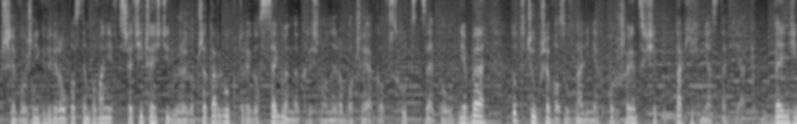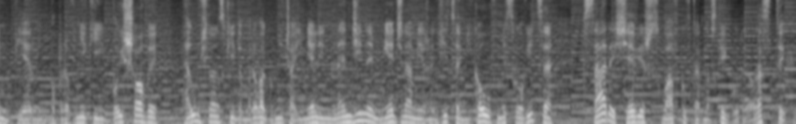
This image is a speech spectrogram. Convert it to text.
Przewoźnik wygrał postępowanie w trzeciej części dużego przetargu, którego segment określony roboczo jako Wschód C, Południe B dotyczył przewozów na liniach poruszających się po takich miastach jak Będzin, Bieruń, Bobrowniki, Bojszowy, Chełm Śląski, Dąbrowa Górnicza i Mielin, Lędziny, Miedźna, Mierzędzice, Mikołów, Mysłowice, Psary, Siewierz, Sławków, Tarnowskiej Góry oraz Tychy.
